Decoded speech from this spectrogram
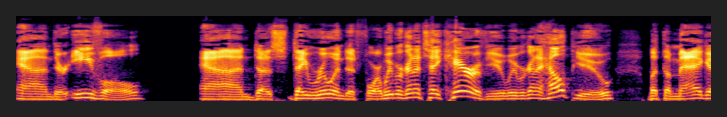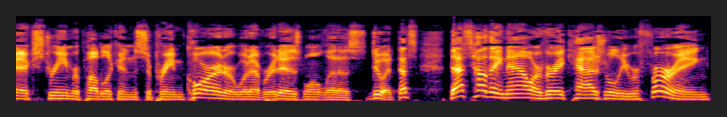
and they're evil and uh, they ruined it for. We were going to take care of you. We were going to help you, but the MAGA extreme Republican Supreme Court or whatever it is won't let us do it. That's that's how they now are very casually referring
